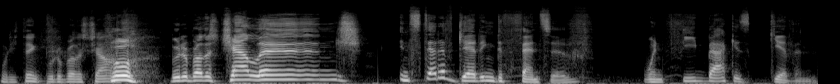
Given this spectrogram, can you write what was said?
What do you think, Budo Brothers Challenge? Budo Brothers Challenge. Instead of getting defensive when feedback is given,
